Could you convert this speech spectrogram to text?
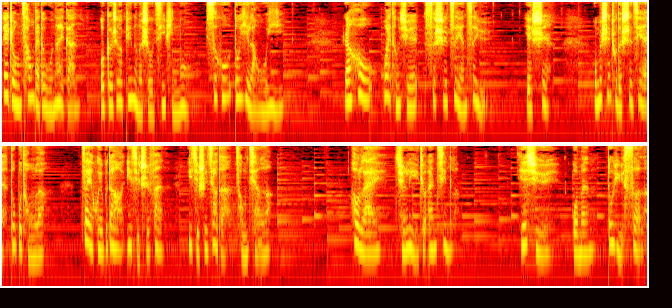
那种苍白的无奈感，我隔着冰冷的手机屏幕似乎都一览无遗。然后外同学似是自言自语：“也是，我们身处的世界都不同了，再也回不到一起吃饭、一起睡觉的从前了。”后来群里就安静了。也许我们都语塞了。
